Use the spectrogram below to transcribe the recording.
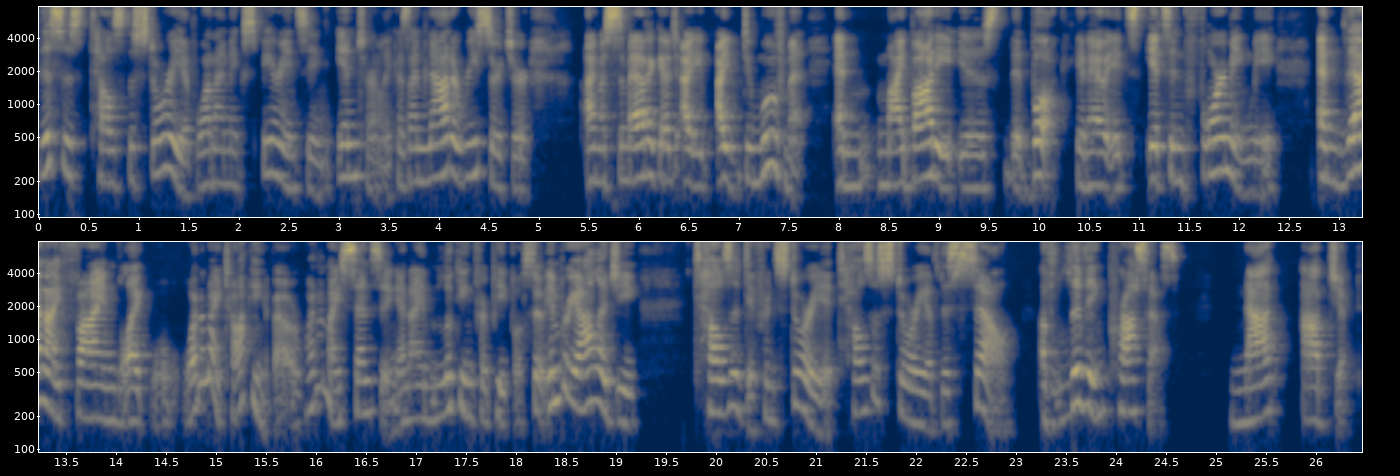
This is tells the story of what I'm experiencing internally because I'm not a researcher. I'm a somatic, I, I do movement and my body is the book, you know, it's, it's informing me. And then I find like, well, what am I talking about? Or what am I sensing? And I'm looking for people. So embryology tells a different story. It tells a story of the cell, of living process, not object.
